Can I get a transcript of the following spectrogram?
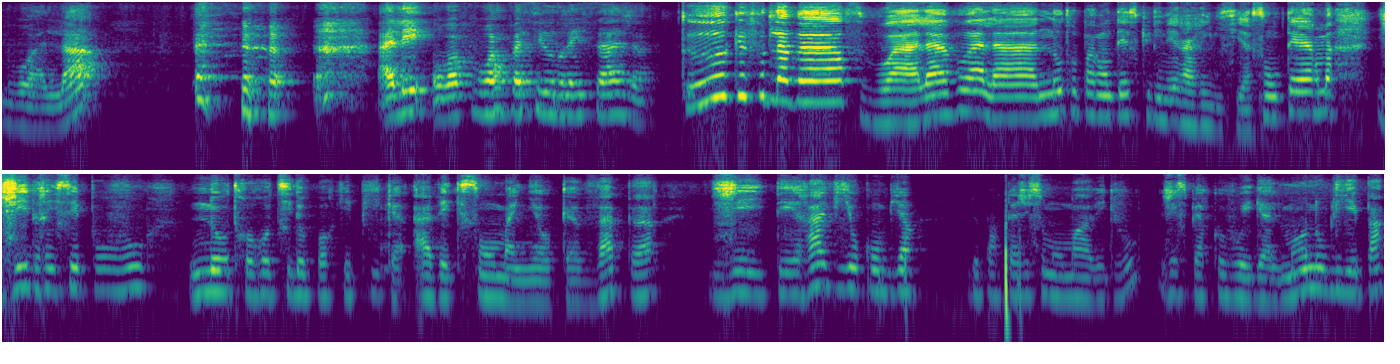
Voilà. Allez, on va pouvoir passer au dressage. Coucou food lovers Voilà, voilà, notre parenthèse culinaire arrive ici à son terme. J'ai dressé pour vous notre rôti de porc épic avec son manioc vapeur. J'ai été ravie au combien de partager ce moment avec vous. J'espère que vous également. N'oubliez pas,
